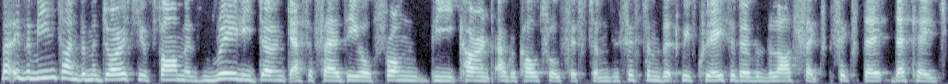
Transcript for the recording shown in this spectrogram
But in the meantime, the majority of farmers really don't get a fair deal from the current agricultural system, the system that we've created over the last six, six de- decades.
